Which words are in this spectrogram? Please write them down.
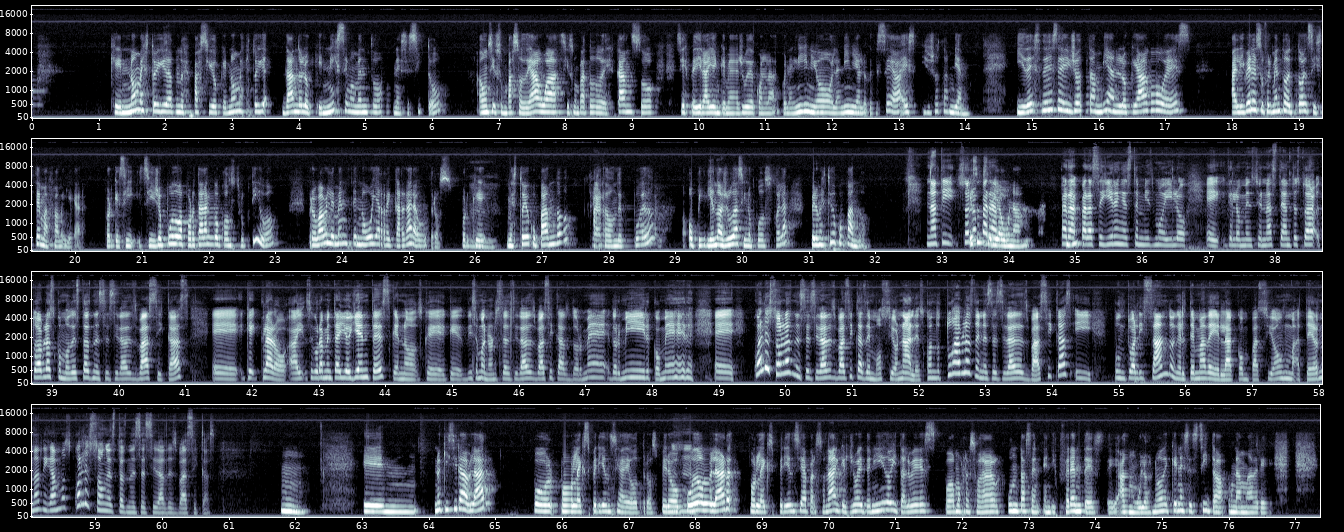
que no me estoy dando espacio, que no me estoy dando lo que en ese momento necesito, aun si es un vaso de agua, si es un rato de descanso, si es pedir a alguien que me ayude con, con el niño o la niña, lo que sea, es y yo también. Y desde ese y yo también lo que hago es aliviar el sufrimiento de todo el sistema familiar. Porque si, si yo puedo aportar algo constructivo, probablemente no voy a recargar a otros, porque mm. me estoy ocupando hasta donde puedo, o pidiendo ayuda si no puedo sola, pero me estoy ocupando. Nati, solo Eso para... Sería una. Para, para, seguir en este mismo hilo eh, que lo mencionaste antes, tú, hablas como de estas necesidades básicas, eh, que claro, hay, seguramente hay oyentes que nos que, que dicen, bueno, necesidades básicas, dormir, dormir comer. Eh, ¿Cuáles son las necesidades básicas emocionales? Cuando tú hablas de necesidades básicas y puntualizando en el tema de la compasión materna, digamos, ¿cuáles son estas necesidades básicas? Mm. Em, no quisiera hablar por, la experiencia de otros, pero puedo hablar por la experiencia personal que yo he tenido y tal vez podamos resonar juntas en, diferentes eh, ángulos, ¿no? De qué necesita una madre.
